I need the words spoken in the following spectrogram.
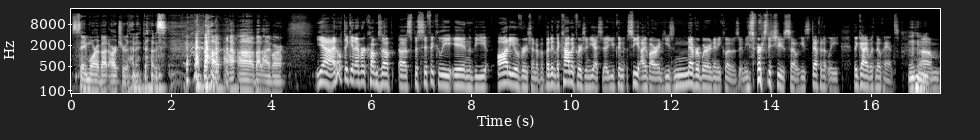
say more about Archer than it does about uh, about Ivar. Yeah, I don't think it ever comes up uh, specifically in the audio version of it, but in the comic version, yes, uh, you can see Ivar, and he's never wearing any clothes in these first issues, so he's definitely the guy with no pants. Um,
